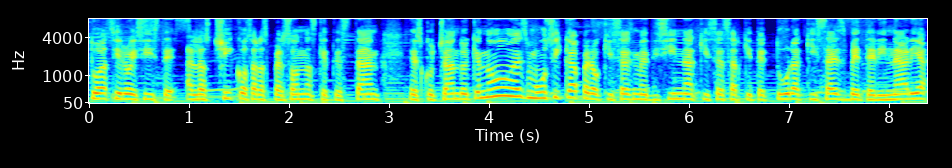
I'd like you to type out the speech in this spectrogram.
Tú así lo hiciste. A los chicos, a las personas que te están escuchando y que no es música, pero quizás es medicina, quizás es arquitectura, quizás es veterinaria,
